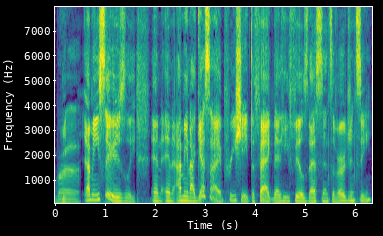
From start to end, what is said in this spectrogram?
Bruh. I mean, seriously. And and I mean, I guess I appreciate the fact that he feels that sense of urgency.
